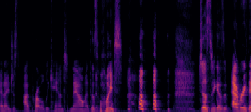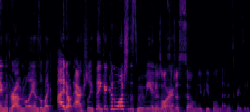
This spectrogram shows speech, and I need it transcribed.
And I just, I probably can't now at this point. just because of everything with Robin Williams, I'm like, I don't actually think I can watch this movie And there's anymore. also just so many people in that. It's crazy.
